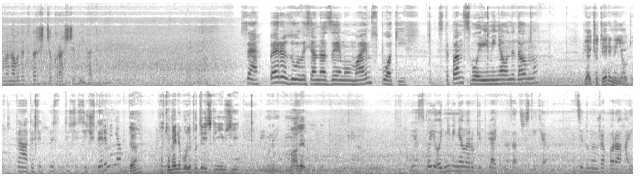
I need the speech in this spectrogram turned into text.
і вона буде тепер ще краще бігати. Все, перезулися на зиму, маємо спокій. Степан свої міняв недавно. Я чотири міняв тут. Та, ти всі, ти всі, чотири міняв? Да? А то в мене були потріскані всі. Вони мали. Я свої одні міняла років п'ять назад, чи скільки. А ці думаю, вже пора гай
